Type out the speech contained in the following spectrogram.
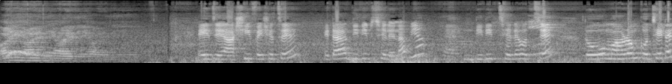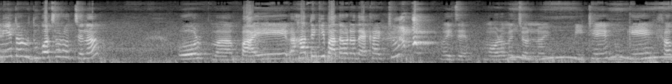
হয়নি হয়নি এই যে আশিফ এসেছে এটা দিদির ছেলে না পিয়া? দিদির ছেলে হচ্ছে তো ও মহরম করছে। এটা নিয়ে তোর দু বছর হচ্ছে না। ওর পায়ে হাতে কি বাতা ওটা দেখা একটু। ওই যে মহরমের জন্যই। পিঠে বুকে সব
